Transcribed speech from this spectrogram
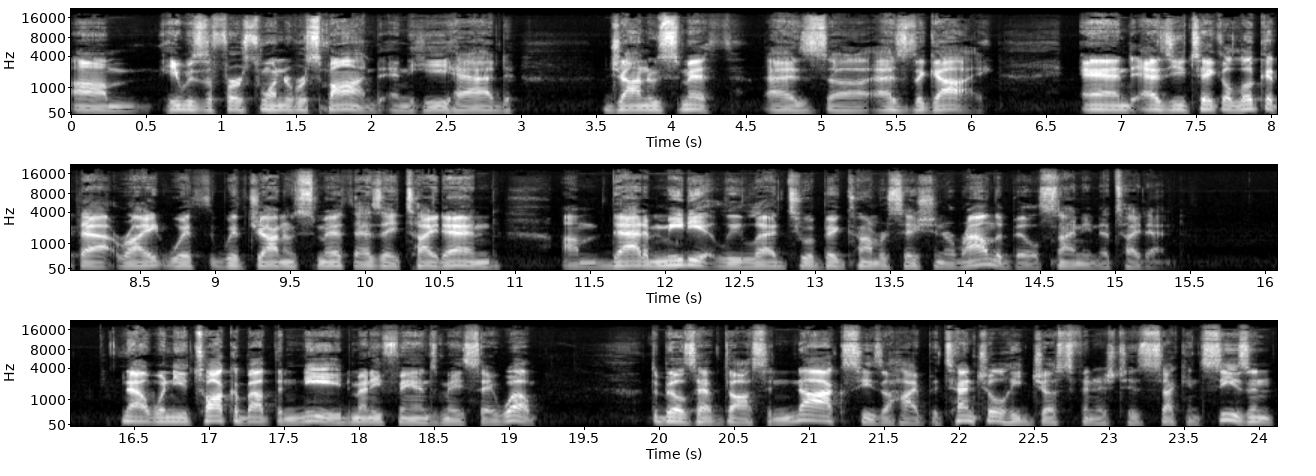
Um, he was the first one to respond, and he had Jonnu Smith as uh, as the guy. And as you take a look at that, right, with with Jonnu Smith as a tight end, um, that immediately led to a big conversation around the Bills signing a tight end. Now, when you talk about the need, many fans may say, well, the Bills have Dawson Knox. He's a high potential. He just finished his second season.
